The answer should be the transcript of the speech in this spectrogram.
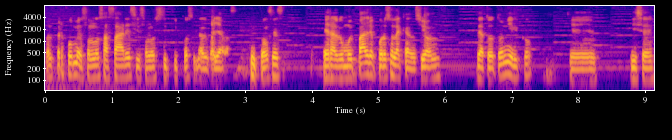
¿Cuál perfume? Son los azares y son los cítricos y las guayabas. Entonces era algo muy padre, por eso la canción de Atotonilco que dice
